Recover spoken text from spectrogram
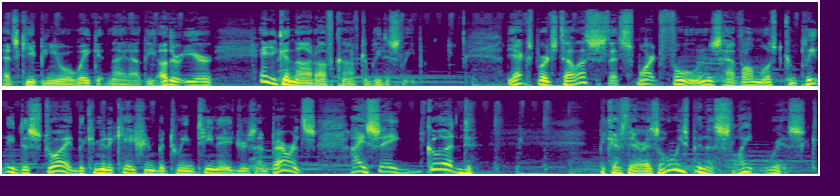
that's keeping you awake at night out the other ear and you can nod off comfortably to sleep. The experts tell us that smartphones have almost completely destroyed the communication between teenagers and parents. I say good, because there has always been a slight risk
